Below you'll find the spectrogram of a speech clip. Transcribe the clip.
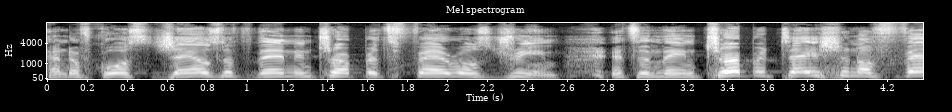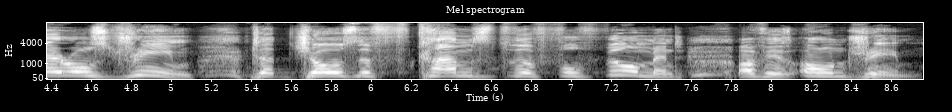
And of course, Joseph then interprets Pharaoh's dream. It's in the interpretation of Pharaoh's dream that Joseph comes to the fulfillment of his own dream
